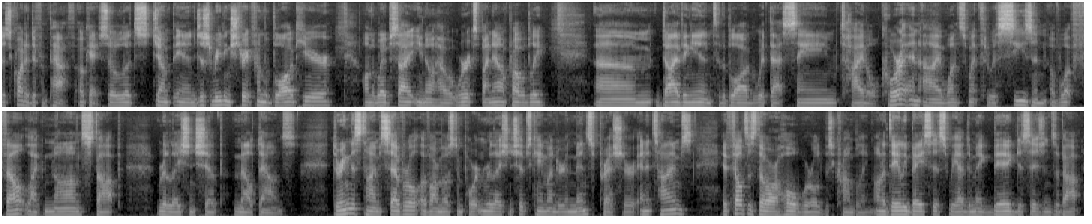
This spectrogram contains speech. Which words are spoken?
there's quite a different path. Okay, so let's jump in. Just reading straight from the blog here on the website. You know how it works by now, probably. Um, diving into the blog with that same title. Cora and I once went through a season of what felt like non stop relationship meltdowns. During this time, several of our most important relationships came under immense pressure, and at times it felt as though our whole world was crumbling. On a daily basis, we had to make big decisions about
